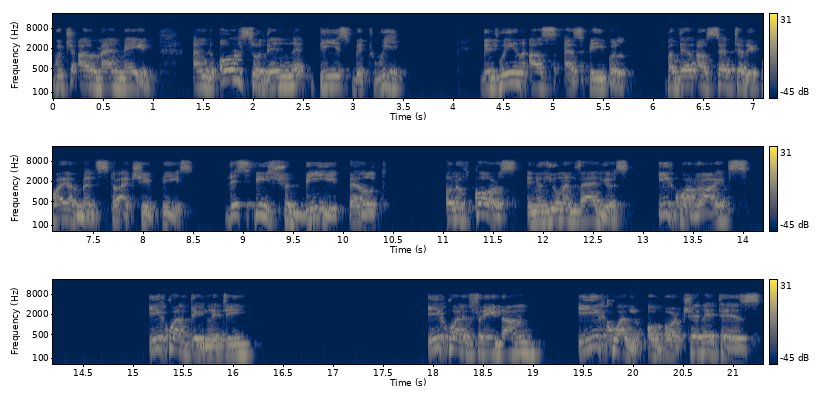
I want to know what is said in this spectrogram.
which are man-made, and also then peace between between us as people. But there are certain requirements to achieve peace. This peace should be built on, of course, in human values, equal rights, equal dignity, equal freedom, equal opportunities,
